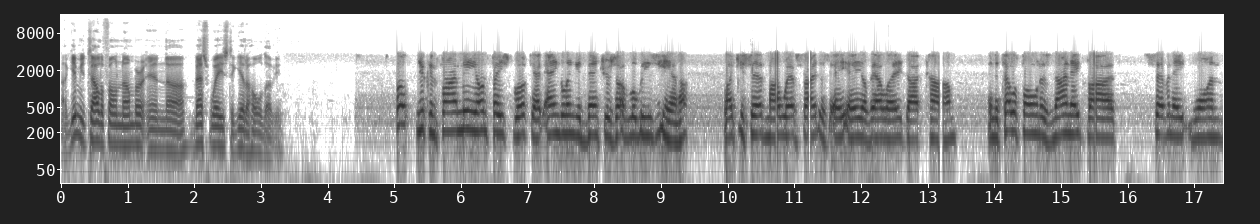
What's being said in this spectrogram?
uh, give me your telephone number and uh, best ways to get a hold of you. Well, you can find me on Facebook at Angling Adventures of Louisiana. Like you said, my website is aaofla.com, and the telephone is 985 781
